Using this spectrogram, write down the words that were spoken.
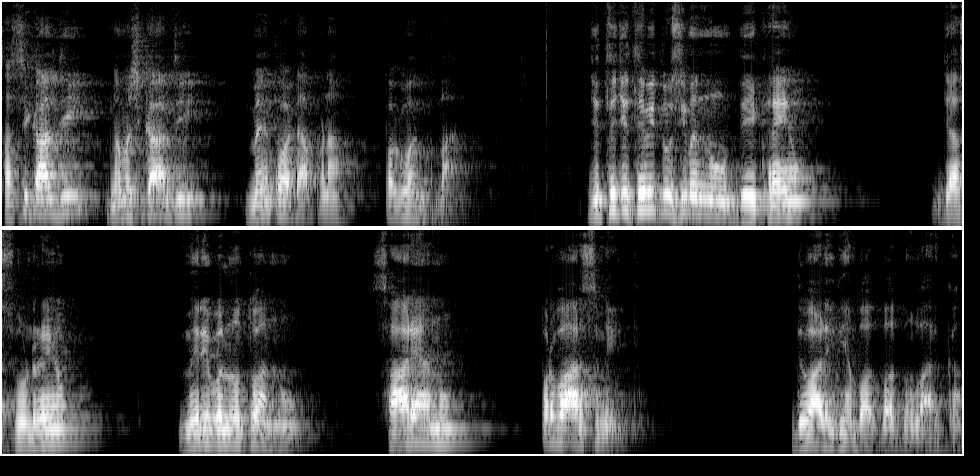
ਸਤਿ ਸ਼੍ਰੀ ਅਕਾਲ ਜੀ, ਨਮਸਕਾਰ ਜੀ। ਮੈਂ ਤੁਹਾਡਾ ਆਪਣਾ ਭਗਵੰਤ ਮਾਨ। ਜਿੱਥੇ ਜਿੱਥੇ ਵੀ ਤੁਸੀਂ ਮੈਨੂੰ ਦੇਖ ਰਹੇ ਹੋ ਜਾਂ ਸੁਣ ਰਹੇ ਹੋ, ਮੇਰੇ ਵੱਲੋਂ ਤੁਹਾਨੂੰ ਸਾਰਿਆਂ ਨੂੰ ਪਰਿਵਾਰ ਸਮੇਤ ਦੀਵਾਲੀ ਦੀਆਂ ਬਹੁਤ-ਬਹੁਤ ਮੁਬਾਰਕਾਂ।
